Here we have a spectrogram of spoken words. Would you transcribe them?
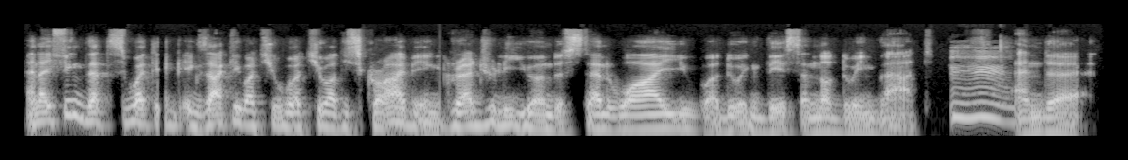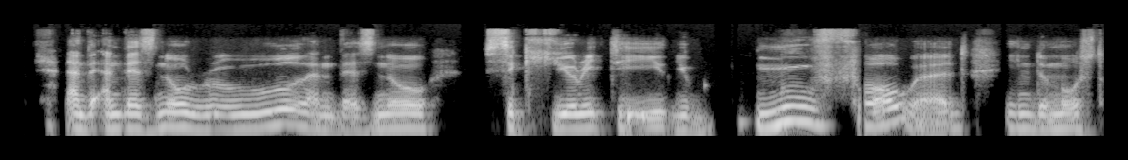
and I think that's what exactly what you what you are describing. Gradually, you understand why you are doing this and not doing that, mm-hmm. and uh, and and there's no rule and there's no security. You move forward in the most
